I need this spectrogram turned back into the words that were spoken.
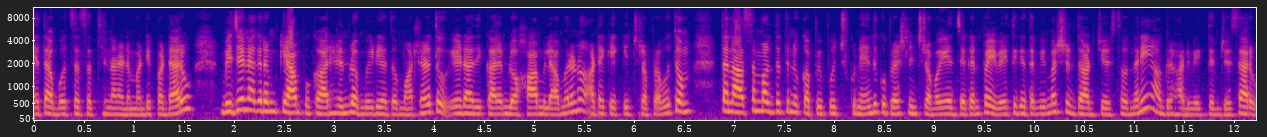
నేత బొత్స సత్యనారాయణ మండిపడ్డారు. విజయనగరం క్యాంపు కార్యాలయంలో మీడియాతో మాట్లాడుతూ ఏడాది కాలంలో హామీల అమలును అటకెక్కించిన ప్రభుత్వం తన అసమర్థతను కప్పిపుచ్చుకునేందుకు ప్రశ్నించిన వైఎస్ జగన్ పై వ్యక్తిగత విమర్శలు దాడి చేస్తోందని ఆగ్రహాన్ని వ్యక్తం చేశారు.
